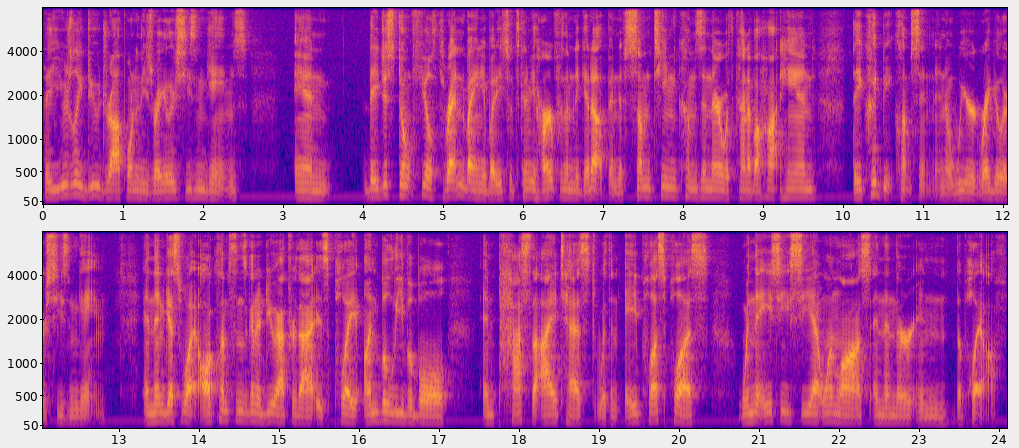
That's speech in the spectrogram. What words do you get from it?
They usually do drop one of these regular season games, and they just don't feel threatened by anybody, so it's going to be hard for them to get up. And if some team comes in there with kind of a hot hand, they could beat Clemson in a weird regular season game. And then guess what? All Clemson's going to do after that is play unbelievable and pass the eye test with an A++, win the ACC at one loss, and then they're in the playoff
